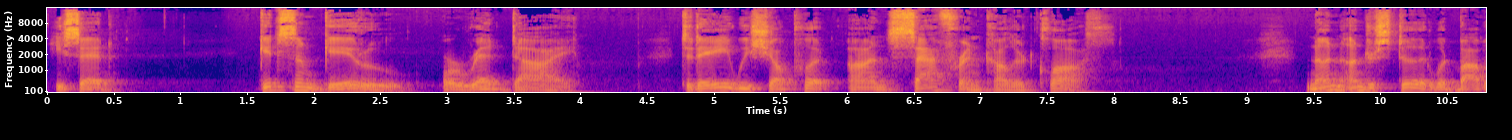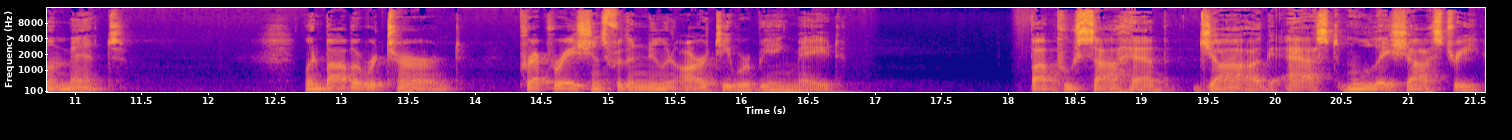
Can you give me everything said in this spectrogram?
he said, Get some geru, or red dye. Today we shall put on saffron colored cloth. None understood what Baba meant. When Baba returned, preparations for the noon arti were being made. Bapu Saheb Jog asked Muley Shastri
